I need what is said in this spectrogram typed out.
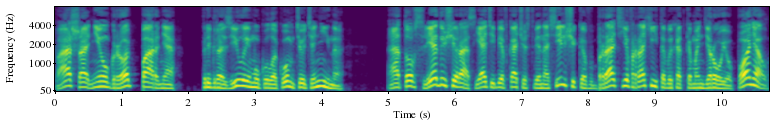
«Паша, не угробь парня!» — пригрозила ему кулаком тетя Нина. «А то в следующий раз я тебе в качестве носильщиков братьев Рахитовых откомандирую, понял?»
